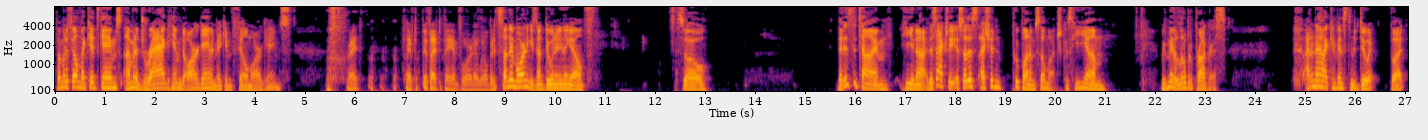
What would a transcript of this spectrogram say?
If I'm going to film my kids' games, I'm going to drag him to our game and make him film our games. right. If I have to, if I have to pay him for it, I will. But it's Sunday morning. He's not doing anything else. So that is the time he and I. This actually, so this I shouldn't poop on him so much because he, um, we've made a little bit of progress. I don't know how I convinced him to do it, but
